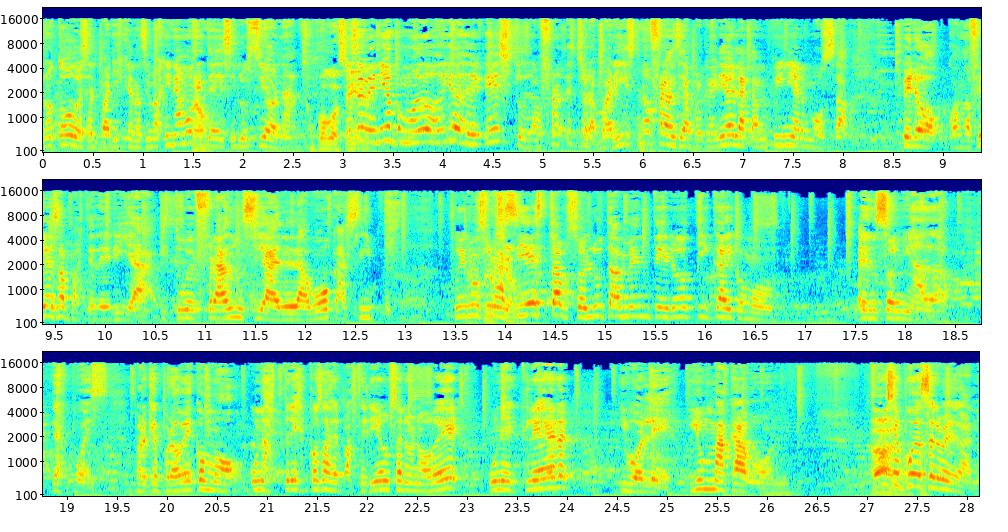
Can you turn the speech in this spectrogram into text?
no todo es el París que nos imaginamos No. y te desilusiona. Un poco sí. Entonces venía como dos días de esto, era, esto era París, no Francia, porque venía de la campiña hermosa. Pero cuando fui a esa pastelería y tuve Francia en la boca así, tuvimos una siesta absolutamente erótica y como ensoñada después. Porque probé como unas tres cosas de pastelería, un sanonové, un eclair y volé. Y un macagón. Todo Ah, se no. puede hacer vegano.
